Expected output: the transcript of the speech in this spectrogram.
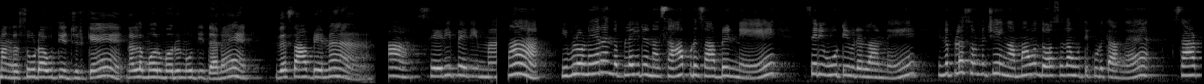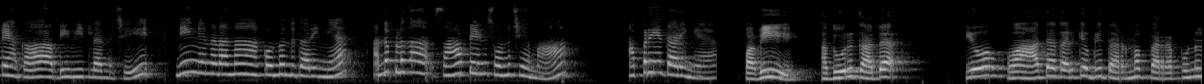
அங்க சூடா ஊத்தி வச்சிருக்கேன். நல்ல மொறு மொறுன்னு ஊத்தி தரேன். இதை சாப்பிடு என்ன? ஆ சரி பெரியம்மா. ஆ இவ்வளோ நேரம் இந்த பிள்ளைகிட்ட நான் சாப்பிட சாப்பிடுன்னே. சரி ஊட்டி விடலான்னு. இந்த பிள்ளை சொன்னுச்சு எங்க அம்மாவும் தோசை தான் ஊத்தி கொடுத்தாங்க. சாப்பிட்டேன்க்கா அப்படி வீட்டில் இருந்துச்சு. நீங்க என்னடான்னா கொண்டு வந்து தரீங்க? அந்த பிள்ளை தான் சாப்பிட்டேன்னு சொன்னுச்சேம்மா. அப்புறம் ஏன் தரீங்க? பவி அது ஒரு கதை. ஐயோ உன் ஆத்தாக்காரிக்கு அப்படியே தர்ம பரப்புன்னு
